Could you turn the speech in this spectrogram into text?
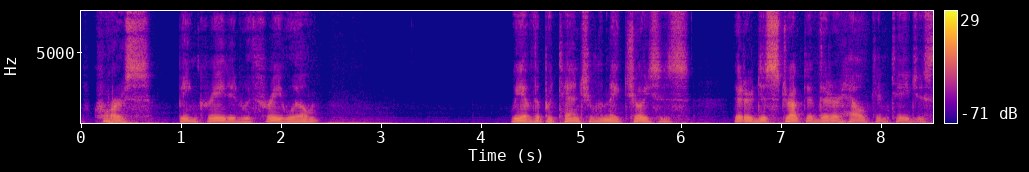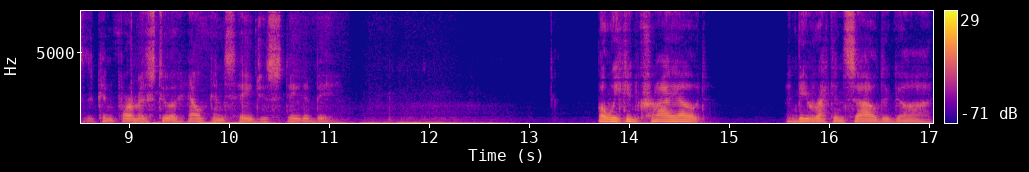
Of course, being created with free will, we have the potential to make choices that are destructive, that are hell contagious, that conform us to a hell contagious state of being. But we can cry out and be reconciled to God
